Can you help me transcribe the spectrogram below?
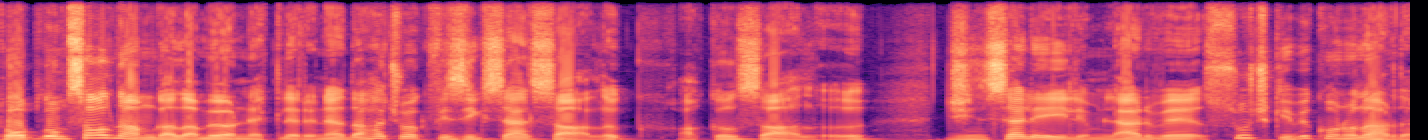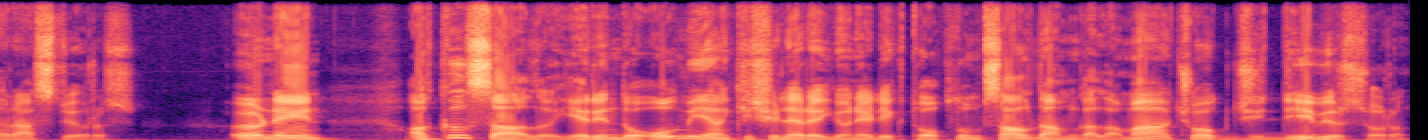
Toplumsal damgalama örneklerine daha çok fiziksel sağlık, akıl sağlığı, cinsel eğilimler ve suç gibi konularda rastlıyoruz. Örneğin, akıl sağlığı yerinde olmayan kişilere yönelik toplumsal damgalama çok ciddi bir sorun.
